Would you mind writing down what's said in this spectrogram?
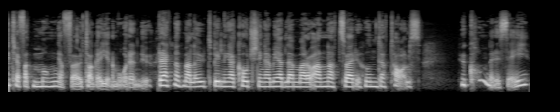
Ju träffat många företagare genom åren nu. Räknat med alla utbildningar, coachningar, medlemmar och annat så är det hundratals. Hur kommer det sig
